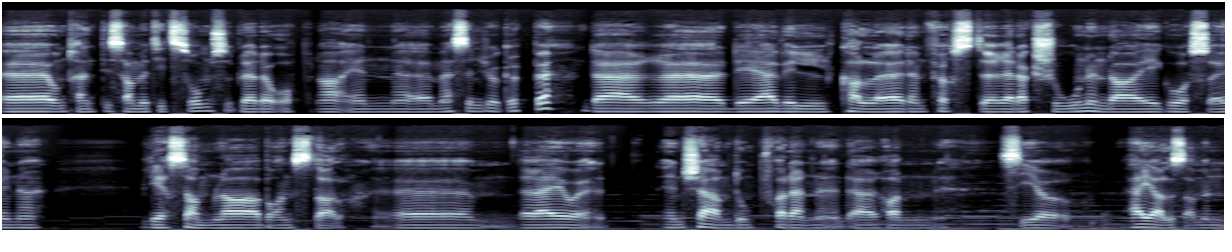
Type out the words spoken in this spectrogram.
Eh, omtrent i samme tidsrom så ble det åpna en eh, Messenger-gruppe, der eh, det jeg vil kalle den første redaksjonen da i gåseøyne blir samla Bransdal. Eh, det er jo en skjermdump fra denne der han sier hei, alle sammen.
